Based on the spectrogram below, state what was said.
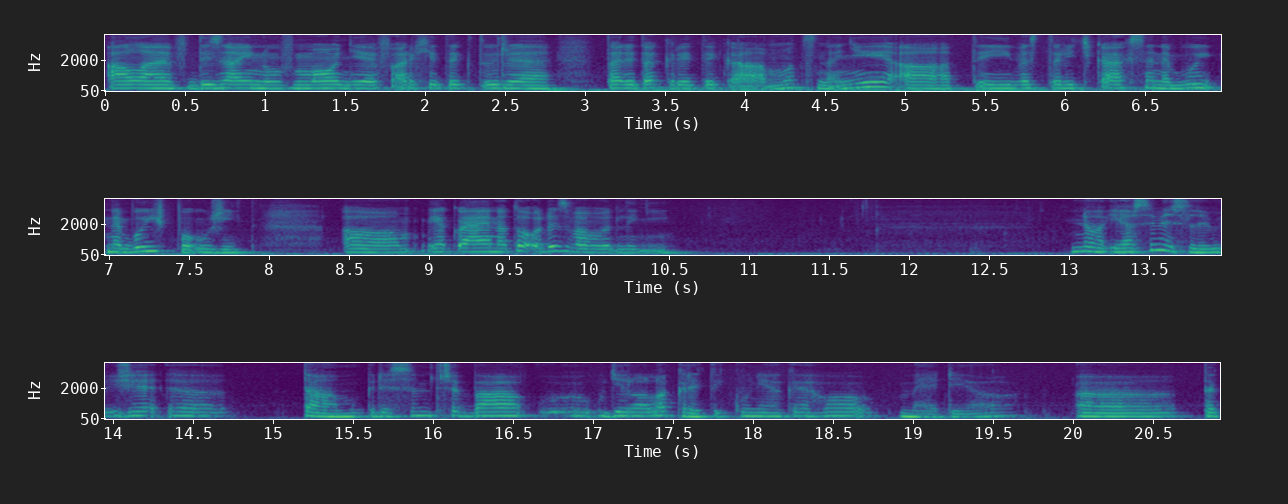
ale v designu, v módě, v architektuře tady ta kritika moc není a ty ve storičkách se neboj, nebojíš použít. Jako já je na to odezva od lidí? No, já si myslím, že uh, tam, kde jsem třeba udělala kritiku nějakého média, uh, tak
